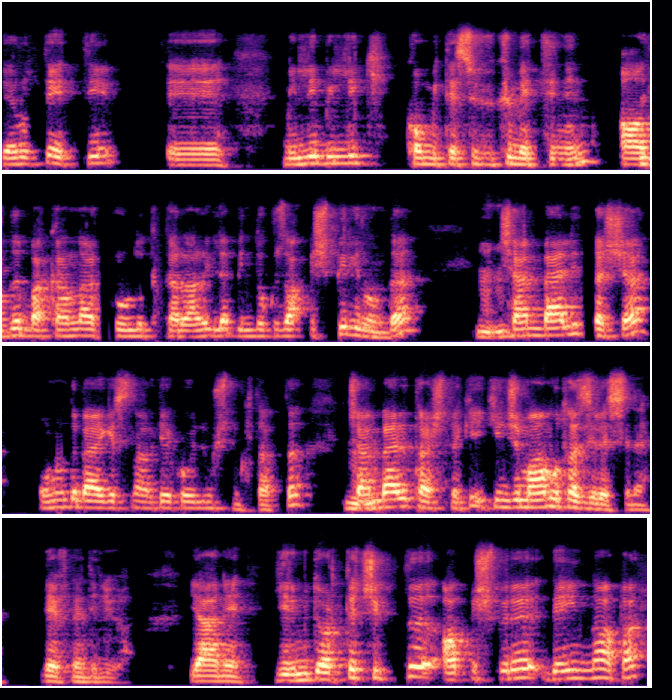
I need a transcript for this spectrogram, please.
derutta ettiği e, Milli Birlik Komitesi hükümetinin aldığı Bakanlar Kurulu kararıyla 1961 yılında Hı-hı. Çemberli Taş'a onun da belgesini arkaya koydumuştum kitapta. Hı-hı. Çemberli Taş'taki 2. Mahmut Haziresi'ne defnediliyor. Yani 24'te çıktı 61'e değin ne yapar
